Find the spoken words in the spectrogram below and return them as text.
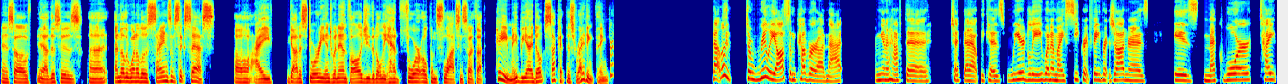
And so, yeah, this is uh, another one of those signs of success. Uh, I got a story into an anthology that only had four open slots. And so I thought, hey, maybe I don't suck at this writing thing. That looks a really awesome cover on that. I'm going to have to check that out because weirdly, one of my secret favorite genres is mech war type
